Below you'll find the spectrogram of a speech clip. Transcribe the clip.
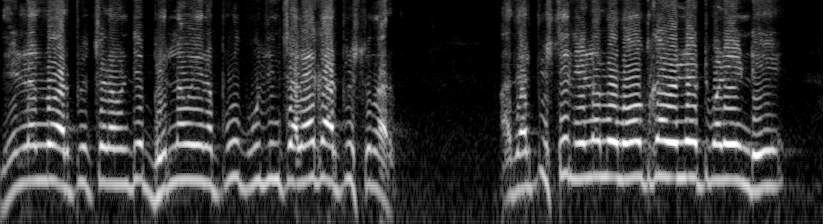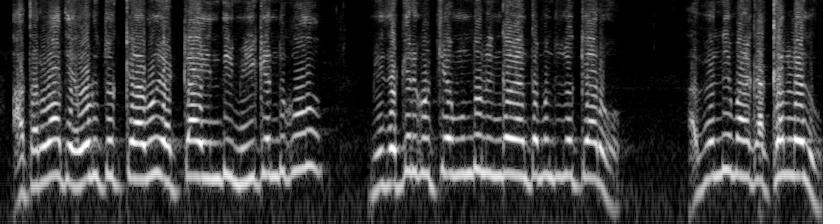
నీళ్ళల్లో అర్పించడం అంటే భిన్నమైనప్పుడు పూజించలేక అర్పిస్తున్నారు. అది అర్పిస్తే నీళ్ళలో లోతుగా వెళ్ళేట్టు పడేయండి. ఆ తర్వాత ఎవడు తొక్కాడు ఎట్లా అయింది మీకెందుకు? మీ దగ్గరికి వచ్చే ముందు లింగం ఎంతమంది తొక్కారు? అవన్నీ మనకు అక్కర్లేదు.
